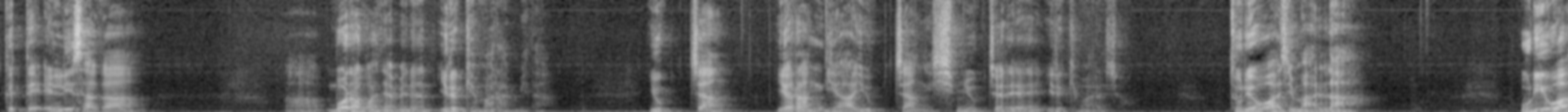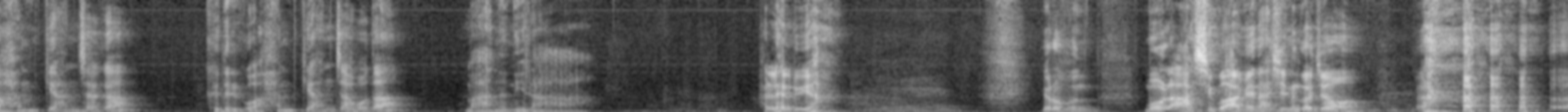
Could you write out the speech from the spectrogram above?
그때 엘리사가 아, 뭐라고 하냐면은 이렇게 말합니다. 6장 열왕기하 6장 16절에 이렇게 말하죠. 두려워하지 말라. 우리와 함께 한 자가 그들과 함께 한 자보다 많으니라. 할렐루야. 여러분 뭘 아시고 아멘 하시는 거죠?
